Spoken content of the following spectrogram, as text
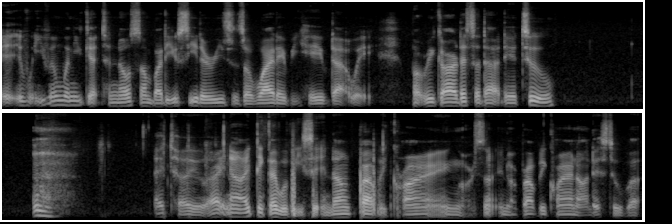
it, even when you get to know somebody you see the reasons of why they behave that way. But regardless of that there too i tell you right now i think i would be sitting down probably crying or something or probably crying on this too but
